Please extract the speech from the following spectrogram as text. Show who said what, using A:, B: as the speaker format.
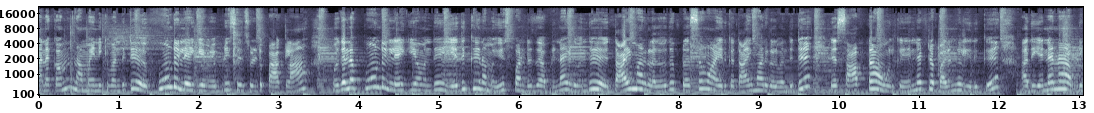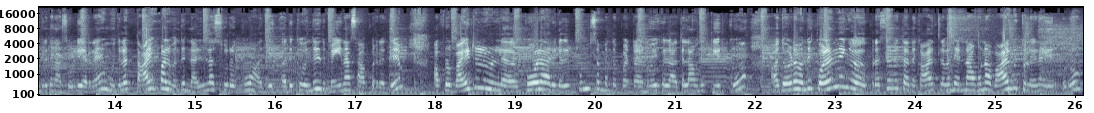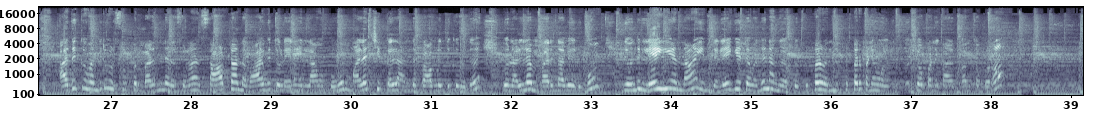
A: வணக்கம். நம்ம இன்னைக்கு வந்துட்டு பூண்டு லேகியம் எப்படி சொல்லிட்டு பார்க்கலாம். முதல்ல பூண்டு லேகியம் வந்து எதுக்கு நம்ம யூஸ் பண்ணுறது அப்படின்னா இது வந்து தாய்மார்கள் அதாவது பிரசவம் ஆயிருக்க தாய்மார்கள் வந்துட்டு இதை சாப்பிட்டா அவங்களுக்கு எண்ணற்ற பலன்கள் இருக்குது அது என்னென்ன அப்படிங்கிறத நான் சொல்லிடுறேன். முதல்ல தாய்ப்பால் வந்து நல்லா சுரக்கும். அது அதுக்கு வந்து இது மெயினாக சாப்பிட்றது. அப்புறம் வயிற்றில் உள்ள கோளாறுகள் புண் சம்மந்தப்பட்ட நோய்கள் அதெல்லாம் வந்து தீர்க்கும். அதோட வந்து குழந்தைங்க பிரசவித்த அந்த காலத்தில் வந்து என்ன ஆகும்னா வாய்வு தொல்லைலாம் ஏற்படும். அதுக்கு வந்துட்டு ஒரு சூப்பர் மருந்து சொல்லலாம் சாப்பிட்டா அந்த வாய்வு தொல்லைலாம் இல்லாமல் போகும். மலச்சிக்கல் அந்த ப்ராப்ளத்துக்கு வந்து ஒரு நல்ல மருந்தாகவே இருக்கும். இது வந்து லேகியம் தான் இந்த லேகியத்தை வந்து நாங்கள் ப்ரிப்பேர் வந்து ப்ரிப்பேர் பண்ணி உங்களுக்கு ஷோ பண்ணி கா- காமிக்க போகிறோம்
